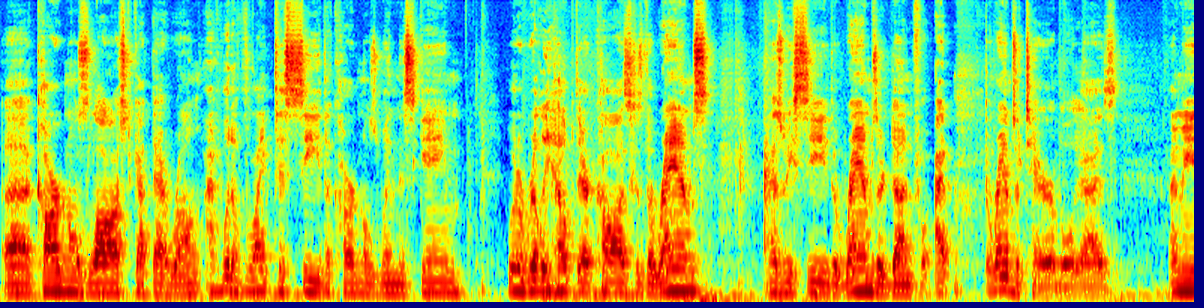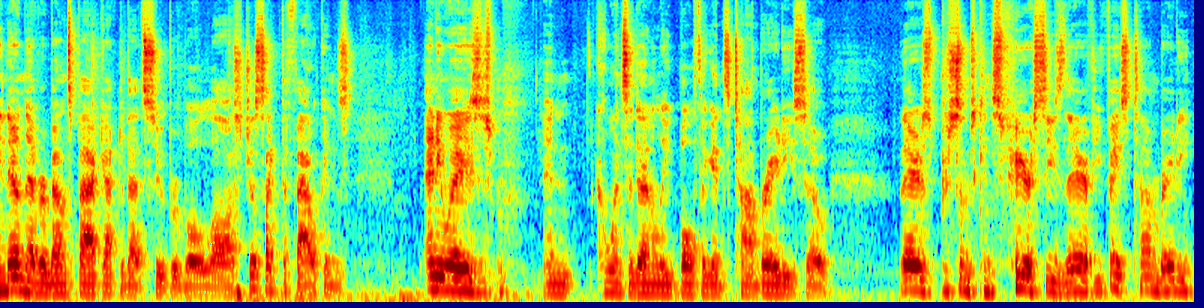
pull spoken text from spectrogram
Uh, Cardinals lost, got that wrong. I would have liked to see the Cardinals win this game. Would have really helped their cause because the Rams, as we see, the Rams are done for. I, the Rams are terrible, guys. I mean, they'll never bounce back after that Super Bowl loss, just like the Falcons. Anyways, and coincidentally, both against Tom Brady, so there's some conspiracies there. If you face Tom Brady,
